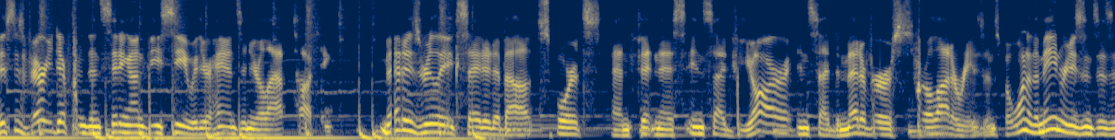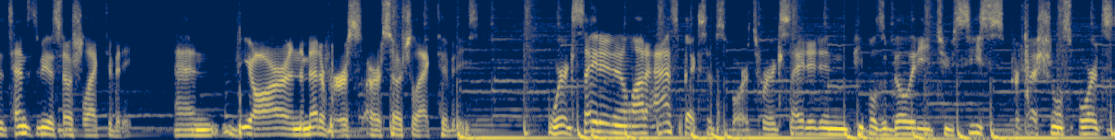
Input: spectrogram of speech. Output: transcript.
this is very different than sitting on VC with your hands in your lap talking. Meta is really excited about sports and fitness inside VR, inside the metaverse for a lot of reasons. But one of the main reasons is it tends to be a social activity. And VR and the metaverse are social activities. We're excited in a lot of aspects of sports. We're excited in people's ability to see professional sports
